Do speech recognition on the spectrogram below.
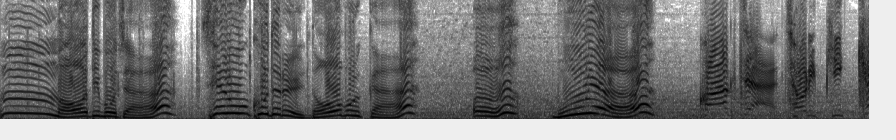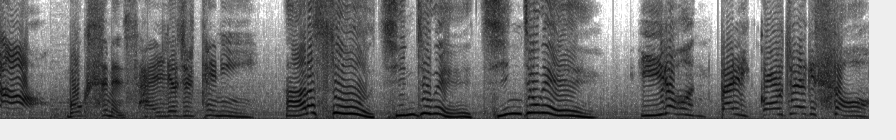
음, 어디 보자. 새로운 코드를 넣어볼까? 어? 뭐야? 과학자, 저리 비켜. 목숨은 살려줄 테니. 알았어. 진정해. 진정해. 이런, 빨리 꺼줘야겠어.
